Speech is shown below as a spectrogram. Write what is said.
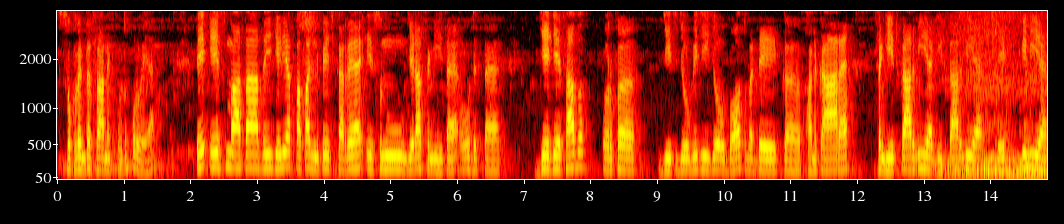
ਸੁਖਵਿੰਦਰ ਸਰਾ ਨੇ ਖੁਦ ਪਰੋਇਆ। ਅਤੇ ਇਸ ਮਾਤਾ ਦੀ ਜਿਹੜੀ ਆਪਾਂ ਭਜਨ ਪੇਸ਼ ਕਰ ਰਹੇ ਹਾਂ ਇਸ ਨੂੰ ਜਿਹੜਾ ਸੰਗੀਤ ਹੈ ਉਹ ਦਿੱਤਾ ਹੈ ਜੇ ਜੇ ਸਾਹਿਬ ਉਰਫ ਜੀਤ ਜੋਗੀ ਜੀ ਜੋ ਬਹੁਤ ਵੱਡੇ ਇੱਕ ਫਨਕਾਰ ਹੈ। ਸੰਗੀਤਕਾਰ ਵੀ ਹੈ ਗੀਤਕਾਰ ਵੀ ਹੈ ਲੇਖਕ ਵੀ ਹੈ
